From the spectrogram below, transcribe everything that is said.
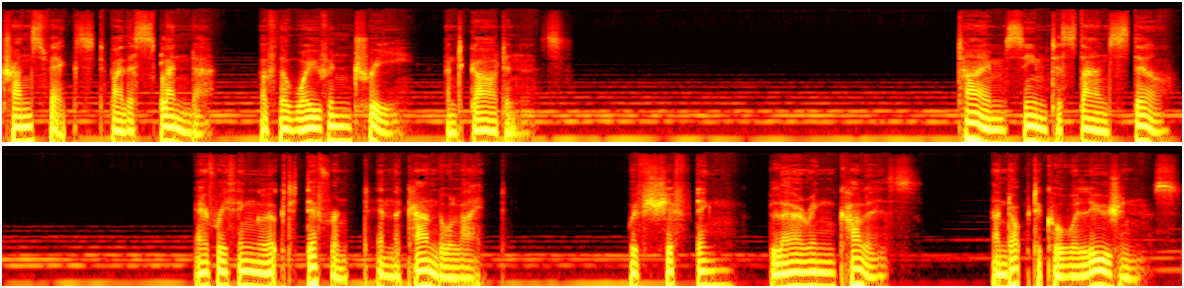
transfixed by the splendour of the woven tree and gardens. Time seemed to stand still. Everything looked different in the candlelight, with shifting, blurring colours and optical illusions.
